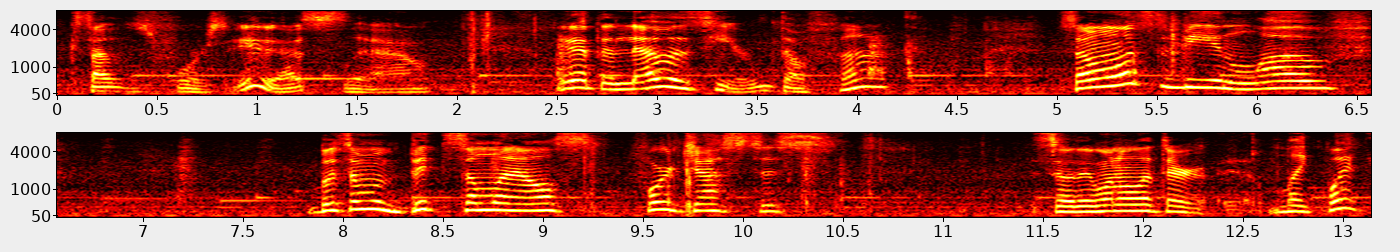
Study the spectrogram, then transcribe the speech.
Because I was forced. Ew, that slid out. I got the lovers here. What the fuck? Someone wants to be in love, but someone bit someone else for justice. So they want to let their like what?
